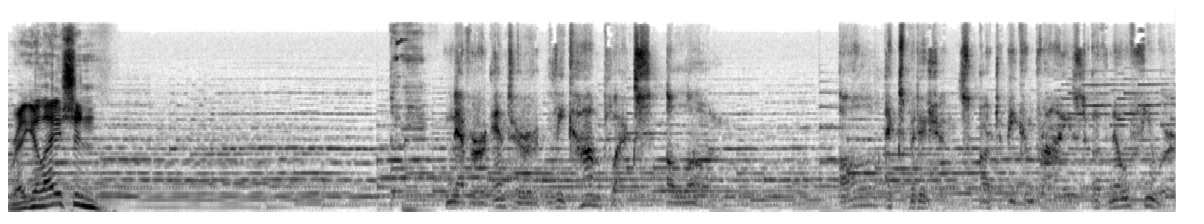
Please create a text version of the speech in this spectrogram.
Regulation. Never enter the complex alone. All expeditions are to be comprised of no fewer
